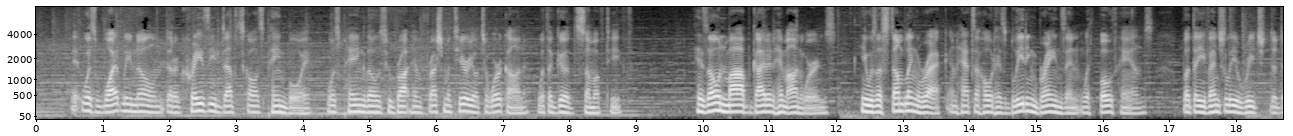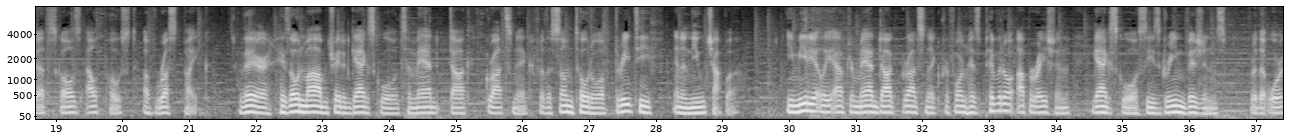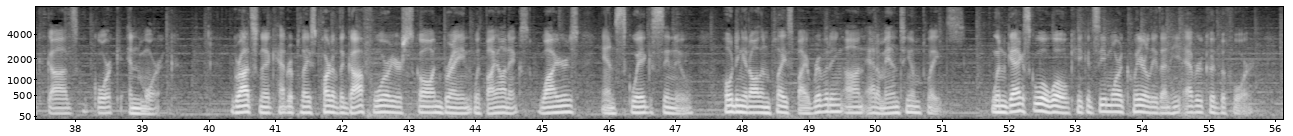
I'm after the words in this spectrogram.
It was widely known that a crazy Death Skull's pain boy was paying those who brought him fresh material to work on with a good sum of teeth. His own mob guided him onwards. He was a stumbling wreck and had to hold his bleeding brains in with both hands, but they eventually reached the Death Skull's outpost of Rustpike. There, his own mob traded Ghazghkull to Mad Doc Grotznik for the sum total of three teeth and a new choppa. Immediately after Mad Doc Grotznik performed his pivotal operation, Ghazghkull sees green visions for the orc gods Gork and Mork. Grotznik had replaced part of the Goff warrior's skull and brain with bionics, wires, and squig sinew, holding it all in place by riveting on adamantium plates. When Ghazghkull awoke, he could see more clearly than he ever could before.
